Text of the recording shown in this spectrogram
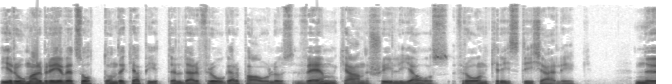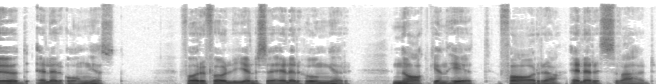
I Romarbrevets åttonde kapitel där frågar Paulus vem kan skilja oss från Kristi kärlek? Nöd eller ångest? Förföljelse eller hunger? Nakenhet, fara eller svärd?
